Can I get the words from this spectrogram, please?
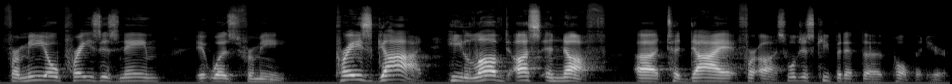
For me, oh, praise his name. It was for me. Praise God. He loved us enough uh, to die for us. We'll just keep it at the pulpit here.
